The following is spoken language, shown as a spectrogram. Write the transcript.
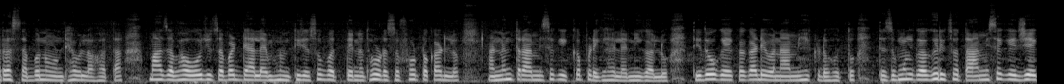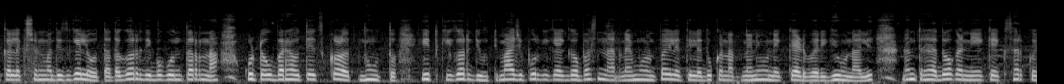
रस्सा बनवून ठेवला होता. माझा भाऊ ओजूचा बड्डे आला आहे म्हणून तिच्यासोबत त्यानं थोडंसं फोटो काढलं. आणि नंतर आम्ही सगळी कपडे घ्यायला निघालो. ते दोघं एका गाडीवर आम्ही इकडं होतो. त्याचा मुलगा घरीच होता. आम्ही सगळे जे कलेक्शनमध्येच गेलो होतो. आता गर्दी बघून तर ना कुठं उभं राहू तेच कळत नव्हतं. इतकी गर्दी होती. माझी पोरगी काही ग बसणार नाही म्हणून पहिले तिला दुकानात नेऊन एक कॅडबरी घेऊन आली. नंतर ह्या दोघांनी एक एक सारखं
